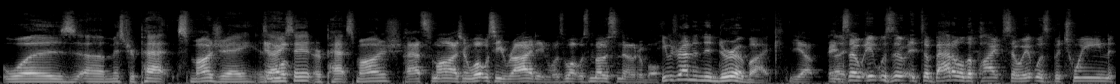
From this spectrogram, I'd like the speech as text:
was uh, Mr. Pat Smage. Is that how you say it, or Pat Smage? Pat Smaj, and what was he riding was what was most notable. He was riding an enduro bike. Yep. And Uh, so it was a, it's a battle of the pipe. So it was between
